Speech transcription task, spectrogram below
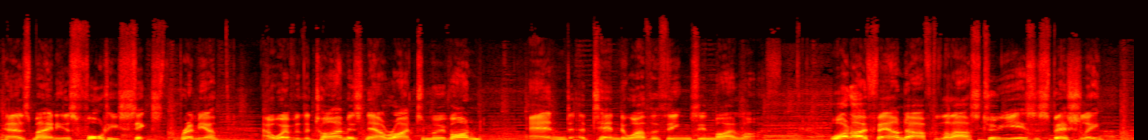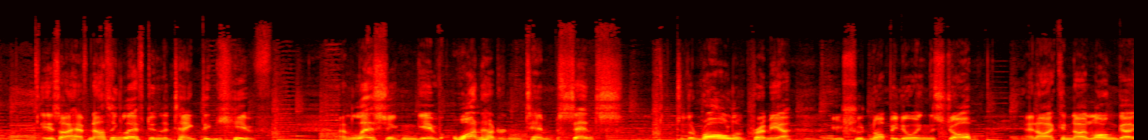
Tasmania's 46th Premier. However, the time is now right to move on and attend to other things in my life. What I found after the last two years, especially, is I have nothing left in the tank to give. Unless you can give 110% to the role of Premier, you should not be doing this job, and I can no longer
